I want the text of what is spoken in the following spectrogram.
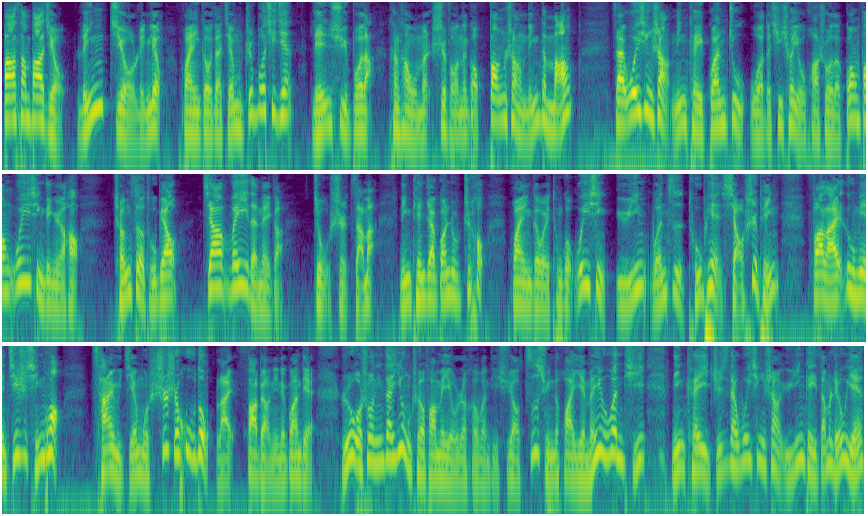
八三八九零九零六，欢迎各位在节目直播期间连续拨打，看看我们是否能够帮上您的忙。在微信上，您可以关注“我的汽车有话说”的官方微信订阅号，橙色图标加 V 的那个就是咱们。您添加关注之后，欢迎各位通过微信语音、文字、图片、小视频发来路面即时情况。参与节目实时互动，来发表您的观点。如果说您在用车方面有任何问题需要咨询的话，也没有问题，您可以直接在微信上语音给咱们留言，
